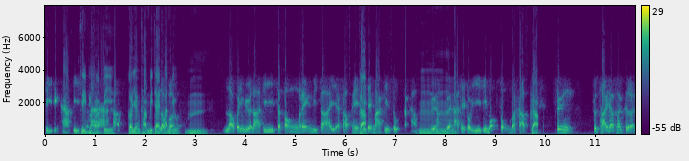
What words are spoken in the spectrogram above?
สี่ถึงห้าปีๆสี่ถึข้างงหห้าน้าปี ครับ ก็ยังทำวิจัยทันเราก็อยู่ อืม เราก็ยังมีเวลาที่จะต้องเร่งวิจัยอะครับ ให้ครับให้ได้มากที่สุดนะครับอืมเพื่อเพื่อหาเทคโนโลยีที่เหมาะสมนะครับครับ ซึ่งสุดท้ายแล้วถ้าเกิด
